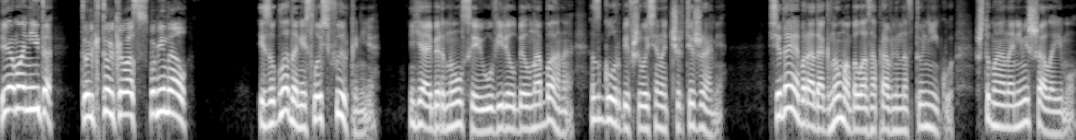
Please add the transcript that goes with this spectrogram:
«И Аманита! Только-только вас вспоминал!» Из угла донеслось фырканье. Я обернулся и увидел Белнабана, сгорбившегося над чертежами. Седая борода гнома была заправлена в тунику, чтобы она не мешала ему.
